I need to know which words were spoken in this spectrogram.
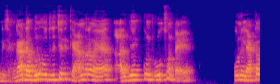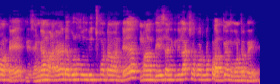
నిజంగా డబ్బులు ముద్రించేది కేంద్రమే. ఆర్బీఐకి కొన్ని రూల్స్ ఉంటాయి కొన్ని లెక్కలు ఉంటాయి. నిజంగా మనమే డబ్బులు ముద్రించుకుంటామంటే మన దేశానికి ఇన్ని లక్షల కోట్ల రూపాయలు అప్పు ఎందుకు ఉంటది?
